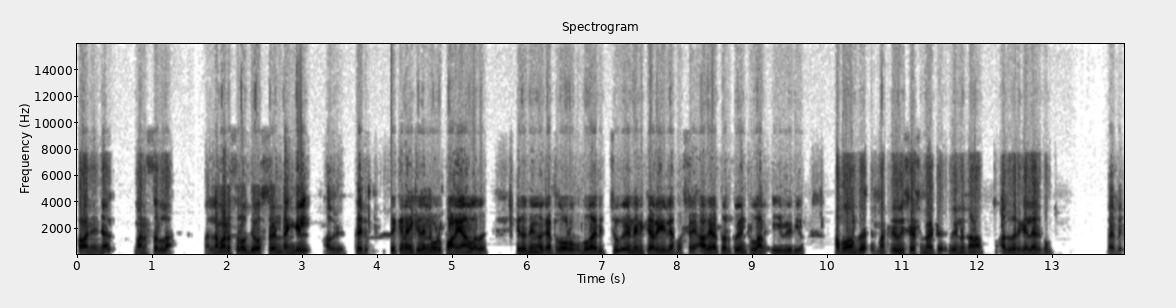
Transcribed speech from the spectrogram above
പറഞ്ഞു കഴിഞ്ഞാൽ മനസ്സുള്ള നല്ല മനസ്സുള്ള ഉദ്യോഗസ്ഥരുണ്ടെങ്കിൽ അവർ തരും. ഇതൊക്കെയാണ് എനിക്ക് നിങ്ങളോട് പറയാനുള്ളത്. ഇത് നിങ്ങൾക്ക് എത്രത്തോളം ഉപകരിച്ചു എന്ന് എനിക്കറിയില്ല. പക്ഷേ അറിയാത്തവർക്ക് വേണ്ടിയിട്ടുള്ളതാണ് ഈ വീഡിയോ. അപ്പോൾ നമുക്ക് മറ്റൊരു വിശേഷമായിട്ട് വീണ്ടും കാണാം. അതുവരെ എല്ലാവർക്കും. Bye bye.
